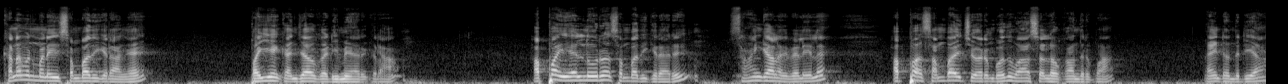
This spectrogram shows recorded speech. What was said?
கணவன் மனைவி சம்பாதிக்கிறாங்க. பையன் கஞ்சாவுக்கு அடிமையாக இருக்கிறான். அப்பா ஏழ்நூறுரூவா சம்பாதிக்கிறாரு. சாயங்காலம் வேலையில் அப்பா சம்பாதிச்சு வரும்போது வாசலில் உட்காந்துருப்பான் வாங்கிட்டு வந்துட்டியா?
